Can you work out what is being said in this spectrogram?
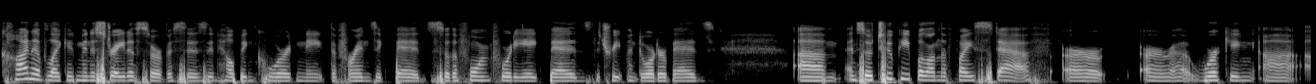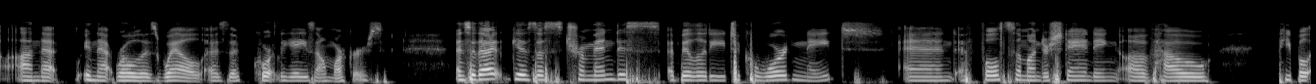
kind of like administrative services in helping coordinate the forensic beds. So the Form 48 beds, the treatment order beds. Um, and so two people on the FEIS staff are are uh, working uh, on that in that role as well as the court liaison workers. And so that gives us tremendous ability to coordinate and a fulsome understanding of how people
